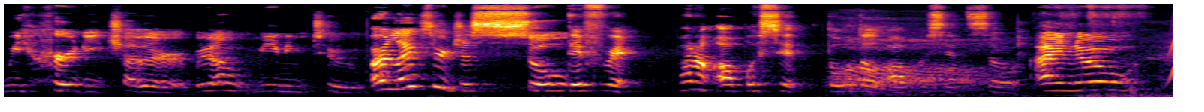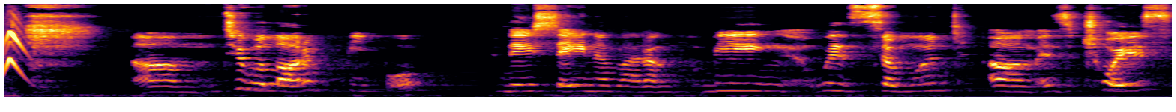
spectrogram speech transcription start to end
we hurt each other without meaning to. Our lives are just so different. Parang opposite, total opposite. So I know um, to a lot of people, they say na parang being with someone um, is a choice.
